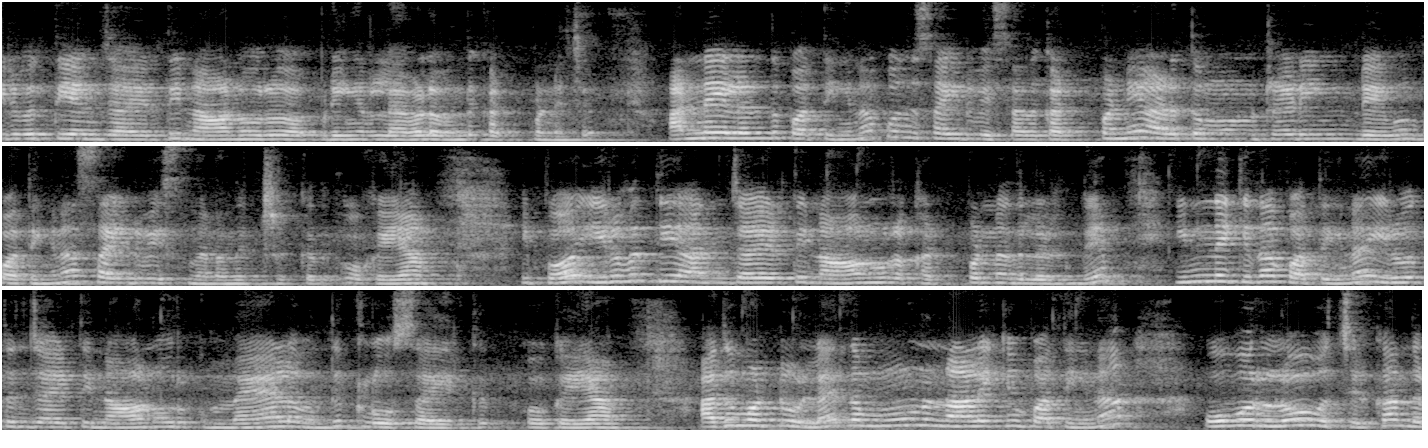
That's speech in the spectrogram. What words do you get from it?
இருபத்தி அஞ்சாயிரத்தி நானூறு அப்படிங்கிற லெவலை வந்து கட் பண்ணுச்சு. அன்னையிலேருந்து பார்த்தீங்கன்னா கொஞ்சம் சைடுவைஸ் அதை கட் பண்ணி அடுத்த மூணு ட்ரேடிங் டேவும் பார்த்தீங்கன்னா சைடு வேஸ் நடந்துட்டுருக்குது ஓகேயா இப்போ இருபத்தி அஞ்சாயிரத்தி நானூறை கட் பண்ணதுலேருந்து இன்றைக்கி தான் பார்த்தீங்கன்னா இருபத்தஞ்சாயிரத்தி நானூறுக்கு மேலே வந்து க்ளோஸ் ஆகிருக்கு ஓகேயா அது மட்டும் இல்லை இந்த மூணு நாளைக்கும் பார்த்தீங்கன்னா ஒவ்வொரு லோ வச்சுருக்கு. அந்த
